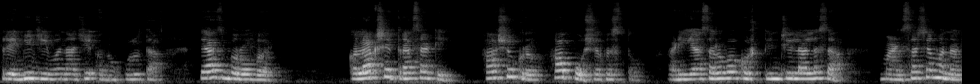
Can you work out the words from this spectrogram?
प्रेमी जीवनाची अनुकूलता त्याचबरोबर कलाक्षेत्रासाठी हा शुक्र हा पोषक असतो. आणि या सर्व गोष्टींची लालसा माणसाच्या मनात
